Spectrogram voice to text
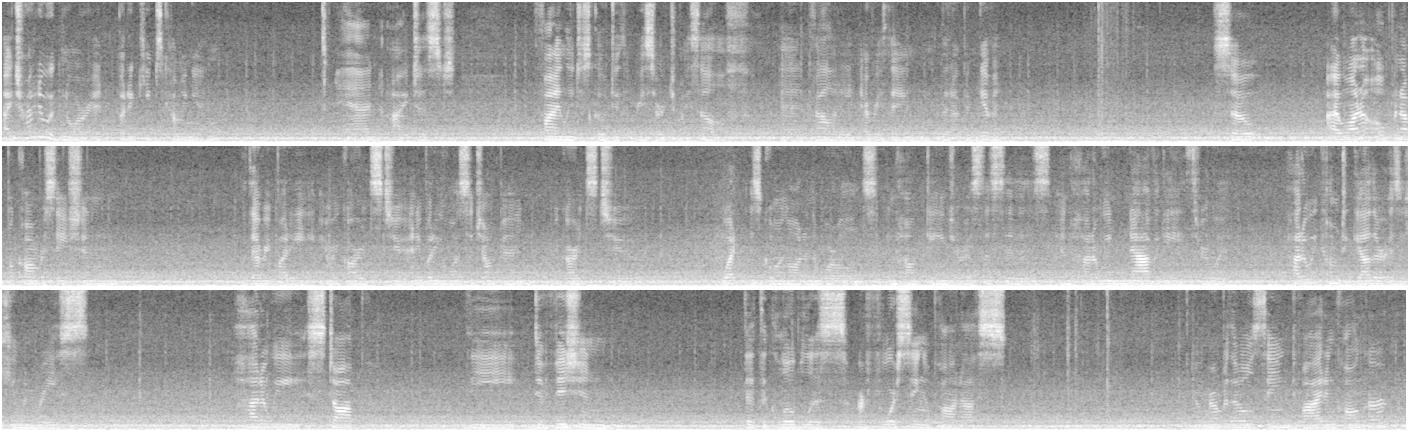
i try to ignore it but it keeps coming in. And i just finally just go do the research myself and validate everything that i've been given. So i want to open up a conversation with everybody in regards to anybody who wants to jump in in regards to what is going on in the world and how dangerous this is and how do we navigate through it? How do we come together as a human race? How do we stop the division that the globalists are forcing upon us? You remember the old saying, divide and conquer?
